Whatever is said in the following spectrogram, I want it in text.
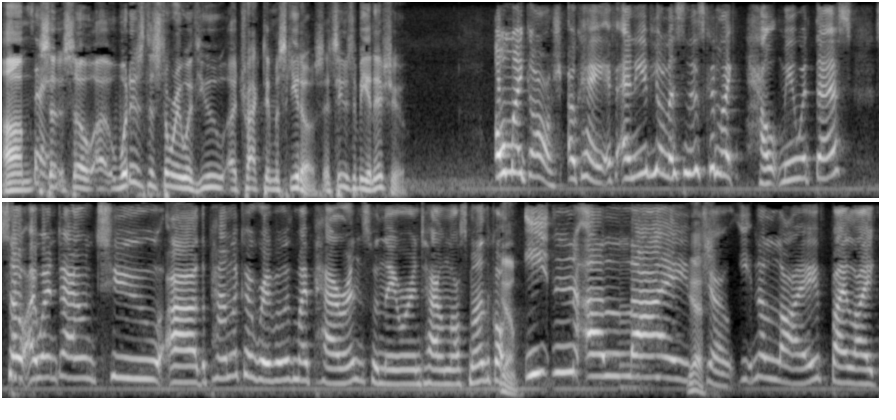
Um, so, so uh, what is the story with you attracting mosquitoes? It seems to be an issue. Oh my gosh. Okay, if any of your listeners can like help me with this. So I went down to uh, the Pamlico River with my parents when they were in town last month. Got Yeah. eaten alive, Yes. Joe. Eaten alive by like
